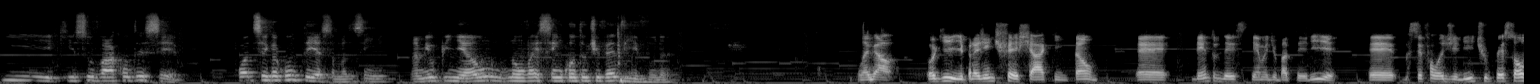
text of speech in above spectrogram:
que, que isso vai acontecer. Pode ser que aconteça, mas assim, na minha opinião, não vai ser enquanto eu estiver vivo, né? Legal. Ô Gui, e para a gente fechar aqui então, é, dentro desse tema de bateria, é, você falou de lítio, o pessoal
